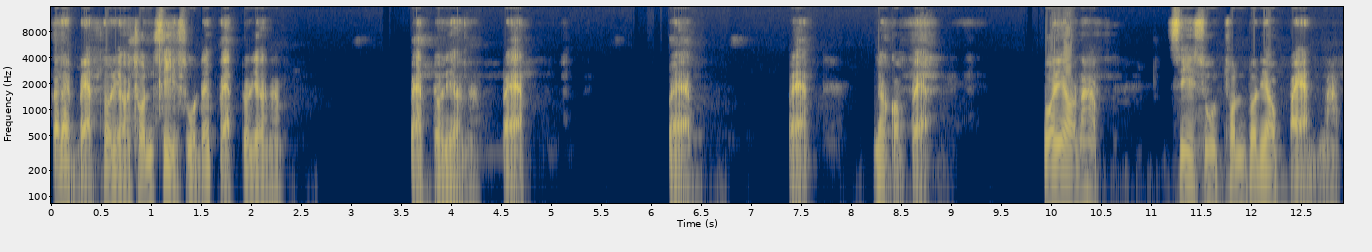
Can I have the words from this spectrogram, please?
ก็ได้แปดตัวเดียว ชนสี่สูตรได้แปดตัวเดียวนะครับแปดตัวเดียวนะแปดแปดแปดแล้วก็แปดตัวเดียวนะครับสี่สูตรชนตัวเดียวแปดนะครับ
